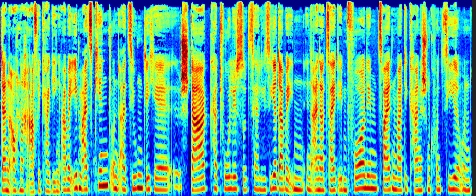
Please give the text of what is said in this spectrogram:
dann auch nach Afrika ging. Aber eben als Kind und als Jugendliche stark katholisch sozialisiert, aber in, in einer Zeit eben vor dem Zweiten Vatikanischen Konzil und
